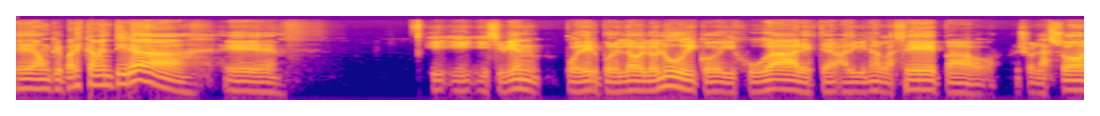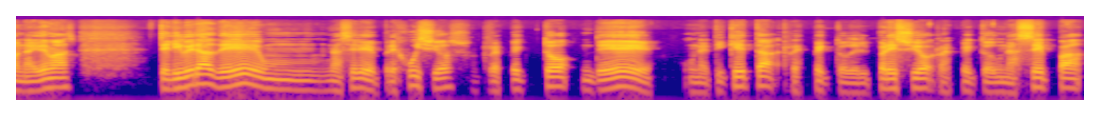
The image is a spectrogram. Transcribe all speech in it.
eh, aunque parezca mentira, eh, y, si bien puede ir por el lado de lo lúdico y jugar, este, adivinar la cepa o yo, la zona y demás, te libera de una serie de prejuicios respecto de una etiqueta, respecto del precio, respecto de una cepa,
